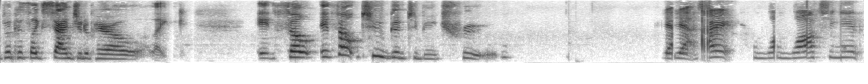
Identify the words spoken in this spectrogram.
because like san junipero like it felt it felt too good to be true Yeah. Yes. I w- watching it.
